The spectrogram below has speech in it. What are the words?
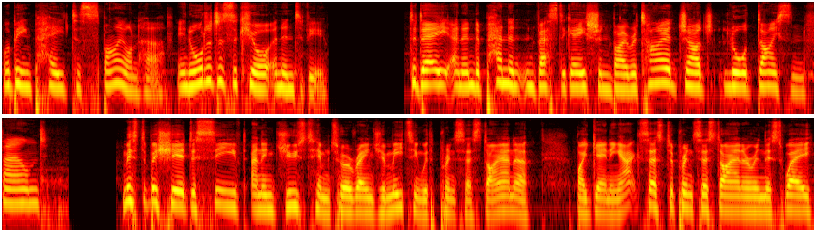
were being paid to spy on her in order to secure an interview. Today, an independent investigation by retired Judge Lord Dyson found Mr. Bashir deceived and induced him to arrange a meeting with Princess Diana. By gaining access to Princess Diana in this way,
